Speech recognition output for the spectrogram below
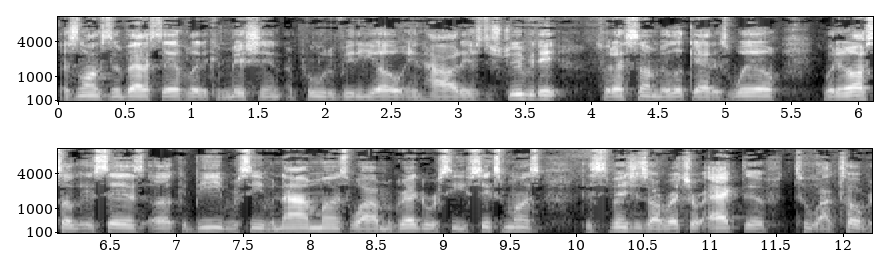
as long as the Nevada State Athletic Commission approved the video and how it is distributed. So that's something to look at as well. But it also it says uh, Khabib received nine months while McGregor received six months. The suspensions are retroactive to October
